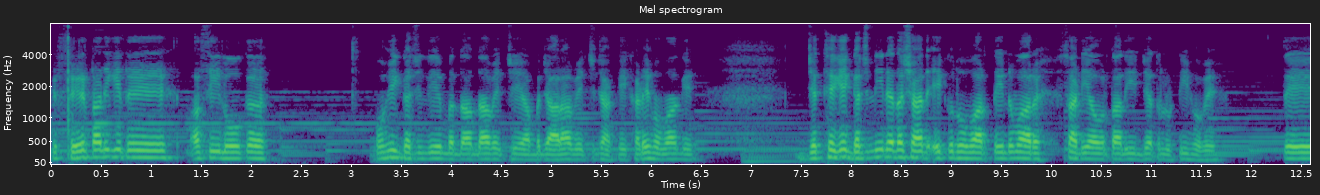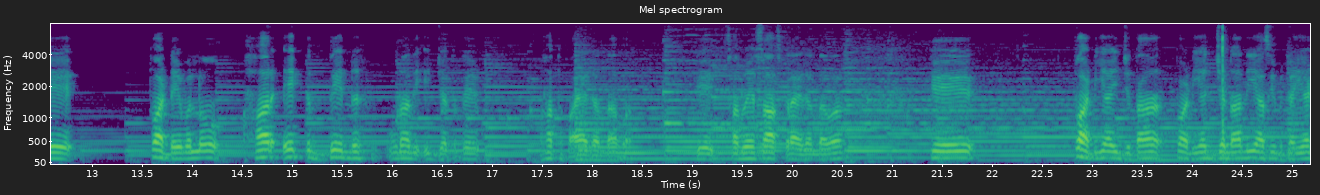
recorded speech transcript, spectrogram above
ਕਿ ਫੇਰ ਤਾਂ ਨਹੀਂ ਕਿਤੇ ਅਸੀਂ ਲੋਕ ਉਹੀ ਗਜਨੀ ਦੇ ਮੈਦਾਨਾਂ ਵਿੱਚ ਜਾਂ ਬਾਜ਼ਾਰਾਂ ਵਿੱਚ ਜਾ ਕੇ ਖੜੇ ਹੋਵਾਂਗੇ। ਜਿੱਥੇ ਕਿ ਗਜਨੀ ਨੇ ਤਾਂ ਸ਼ਾਇਦ ਇੱਕ ਦੋ ਵਾਰ, ਤਿੰਨ ਵਾਰ ਸਾਡੀਆਂ ਔਰਤਾਂ ਦੀ ਇੱਜ਼ਤ ਲੁੱਟੀ ਹੋਵੇ। ਤੇ ਤੁਹਾਡੇ ਵੱਲੋਂ ਹਰ ਇੱਕ ਦਿਨ ਉਹਨਾਂ ਦੀ ਇੱਜ਼ਤ ਤੇ ਹੱਥ ਪਾਇਆ ਜਾਂਦਾ ਵਾ। ਕਿ ਸਾਨੂੰ ਅਹਿਸਾਸ ਕਰਾਇਆ ਜਾਂਦਾ ਵਾ ਕਿ ਤੁਹਾਡੀਆਂ ਇੱਜ਼ਤਾਂ, ਤੁਹਾਡੀਆਂ ਜਨਾਨੀਆਂ ਅਸੀਂ ਬਚਾਈਆਂ।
